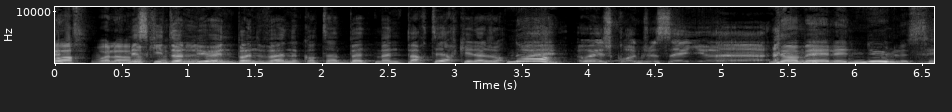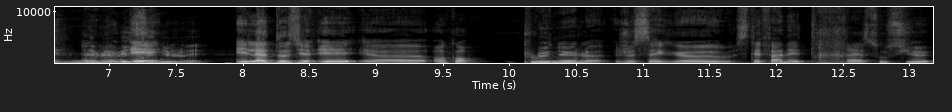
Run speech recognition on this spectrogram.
voir. Voilà. Mais ce qui donne lieu à une bonne vanne quand t'as Batman par terre qui est là, genre, Non! ouais, ouais, je crois que je sais. euh. Non, mais elle est nulle, c'est Eh, nul. oui, et, c'est nul, mais. et la deuxième, et, euh, encore plus nul, je sais que Stéphane est très soucieux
